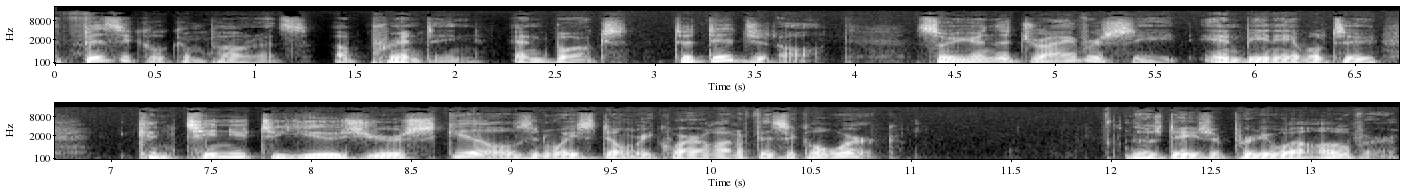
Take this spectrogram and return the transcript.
the physical components of printing and books to digital. So you're in the driver's seat in being able to continue to use your skills in ways that don't require a lot of physical work. Those days are pretty well over.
